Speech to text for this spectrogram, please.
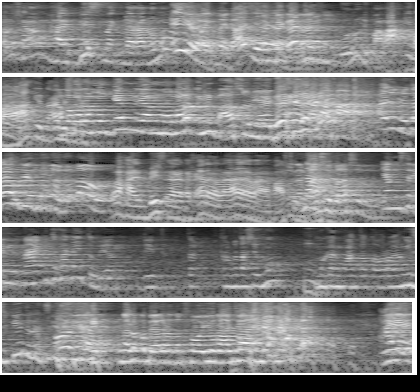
lu sekarang high bis naik kendaraan umum Iya. baik-baik aja. Baik-baik aja. Dulu dipalakin. Palakin abis Atau karena mungkin yang mau malak ini palsu nih aja. Ayo udah tahu dia. Udah tahu. wah high bis eh, KRL lah apa palsu Nah, palsu palsu. yang sering naik itu kan itu yang di transportasi umum megang pantat orang gitu gitu kan. Oh iya, enggak lu kebanyakan nonton voyeur aja. Ayo Nih,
